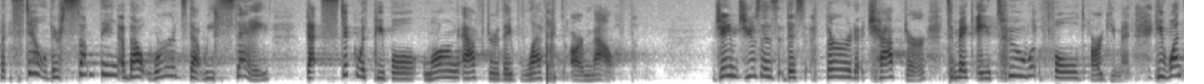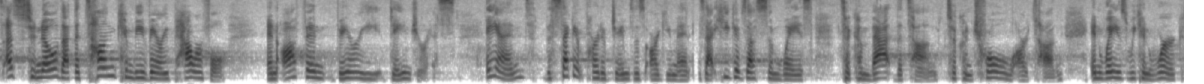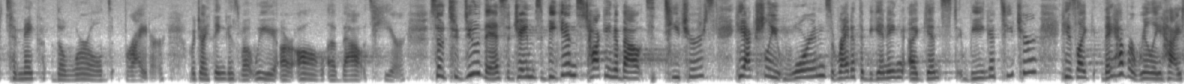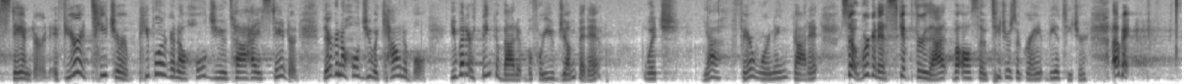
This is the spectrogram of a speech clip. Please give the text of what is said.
But still, there's something about words that we say that stick with people long after they've left our mouth. James uses this third chapter to make a twofold argument. He wants us to know that the tongue can be very powerful and often very dangerous. And the second part of James's argument is that he gives us some ways to combat the tongue, to control our tongue, in ways we can work to make the world brighter, which I think is what we are all about here. So, to do this, James begins talking about teachers. He actually warns right at the beginning against being a teacher. He's like, they have a really high standard. If you're a teacher, people are going to hold you to a high standard, they're going to hold you accountable. You better think about it before you jump in it, which yeah, fair warning, got it. So we're gonna skip through that, but also teachers are great, be a teacher. Okay,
